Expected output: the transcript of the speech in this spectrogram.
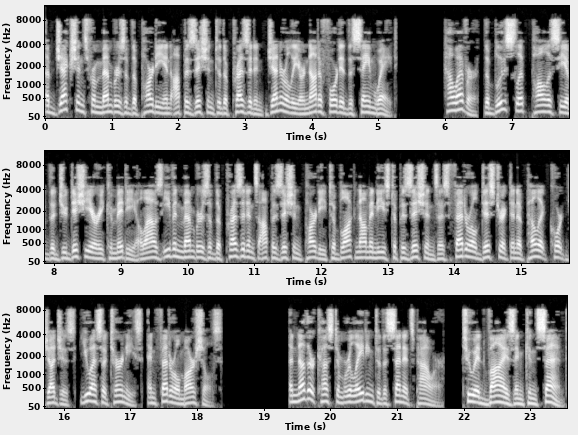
Objections from members of the party in opposition to the president generally are not afforded the same weight. However, the blue slip policy of the Judiciary Committee allows even members of the president's opposition party to block nominees to positions as federal district and appellate court judges, U.S. attorneys, and federal marshals. Another custom relating to the Senate's power, "...to advise and consent,"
